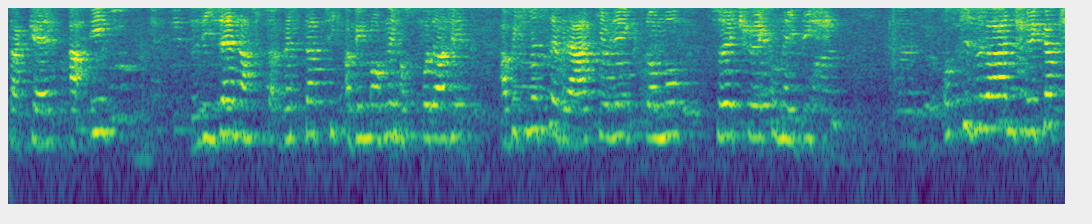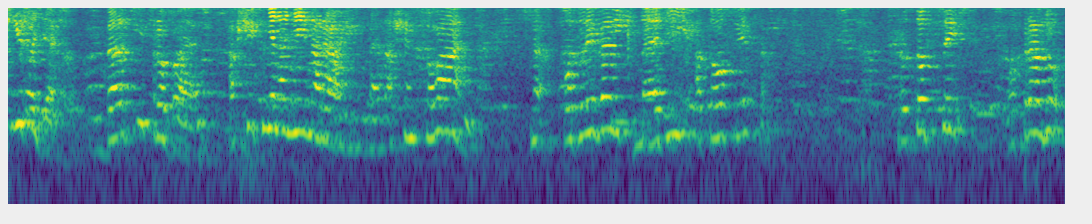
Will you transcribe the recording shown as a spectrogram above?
také a i lidé na sta- ve stacích, aby mohli hospodařit, aby jsme se vrátili k tomu, co je člověku nejbližší. Odcizování člověka přírodě, velký problém a všichni na něj narážíme v našem chování. Jsme podlivem médií a toho světa. Proto chci opravdu,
